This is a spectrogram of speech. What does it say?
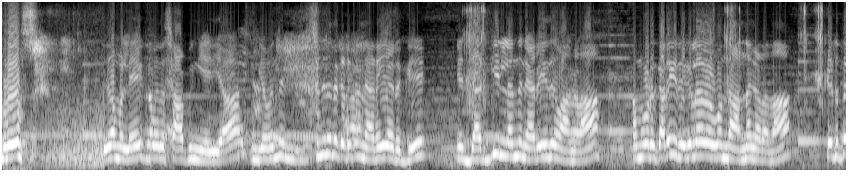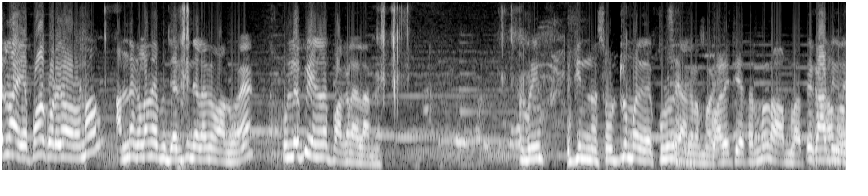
ப்ரோஸ் இது நம்ம லேக் பக்கத்துல ஷாப்பிங் ஏரியா இங்க வந்து சின்ன சின்ன கடைகள் நிறைய இருக்கு. இங்க ஜர்கின்ல இருந்து நிறைய இது வாங்கலாம். நம்ம ஒரு கடைக்கு ரெகுலராக வந்து அண்ணன் கடை தான். கிட்டத்தட்ட நான் எப்போ கொடையா வரணும் அண்ணன் கடை தான் இப்போ ஜர்கின் எல்லாமே வாங்குவேன். உள்ள போய் என்ன பார்க்கலாம் எல்லாமே. அப்படி ஜர்கின் நான் சொட்டு மாதிரி குளிர் தாங்குற மாதிரி. குவாலிட்டியா தரமா நார்மலா காட்டுங்க,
